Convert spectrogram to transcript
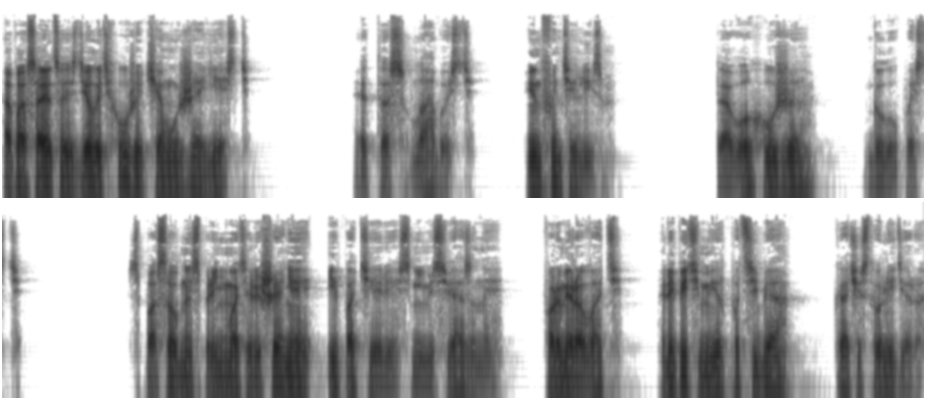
Опасаются сделать хуже, чем уже есть. — это слабость, инфантилизм. Того хуже — глупость. Способность принимать решения и потери с ними связаны, формировать, лепить мир под себя — качество лидера.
